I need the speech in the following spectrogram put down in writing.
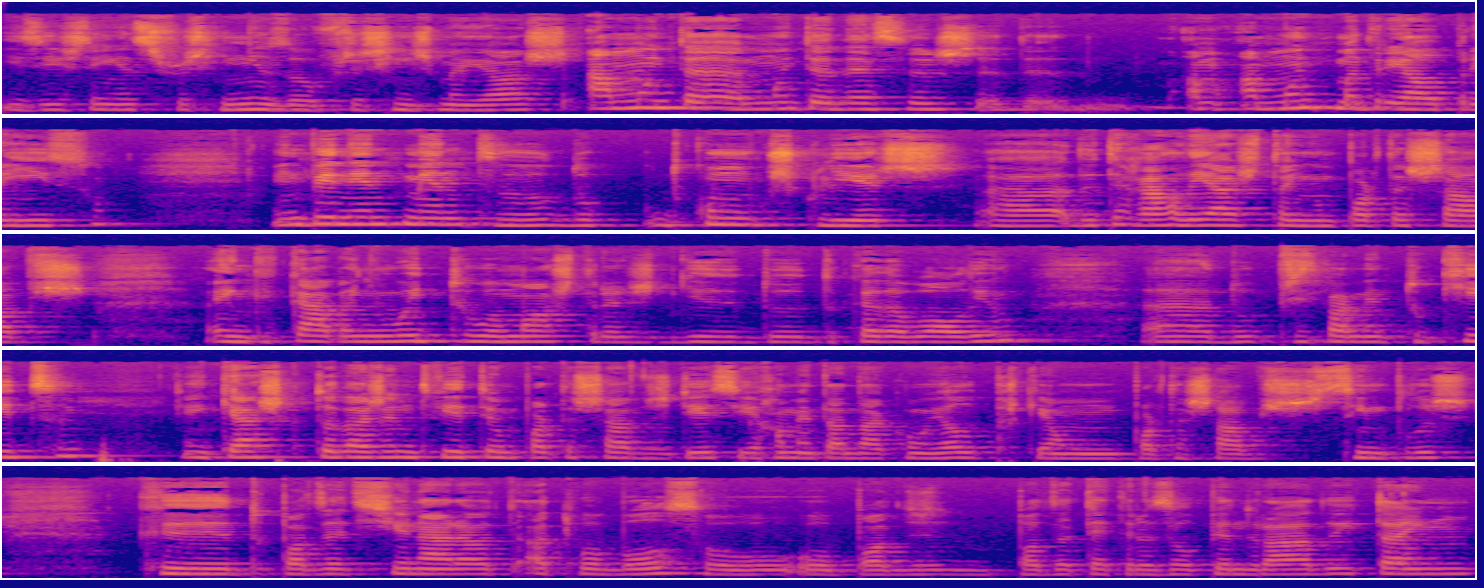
existem esses frasquinhos ou frasquinhos maiores. Há muita, muita dessas, de, há, há, muito material para isso, independentemente de, de como escolheres. Uh, da Terra, aliás, tem um porta-chaves em que cabem oito amostras de, de, de, cada óleo, uh, do, principalmente do kit, em que acho que toda a gente devia ter um porta-chaves desse e realmente andar com ele, porque é um porta-chaves simples que tu podes adicionar à, tua bolsa ou, ou podes, podes até trazê-lo pendurado e tem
